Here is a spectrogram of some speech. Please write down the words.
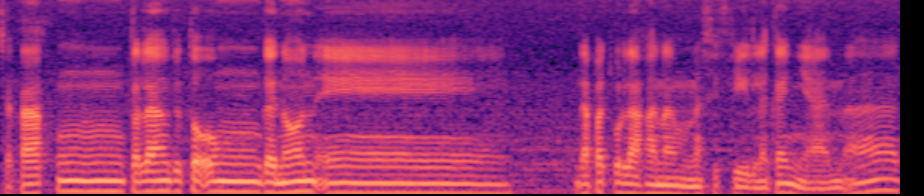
Tsaka kung talagang totoong ganon, eh, dapat wala ka nang nafe-feel na ganyan at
